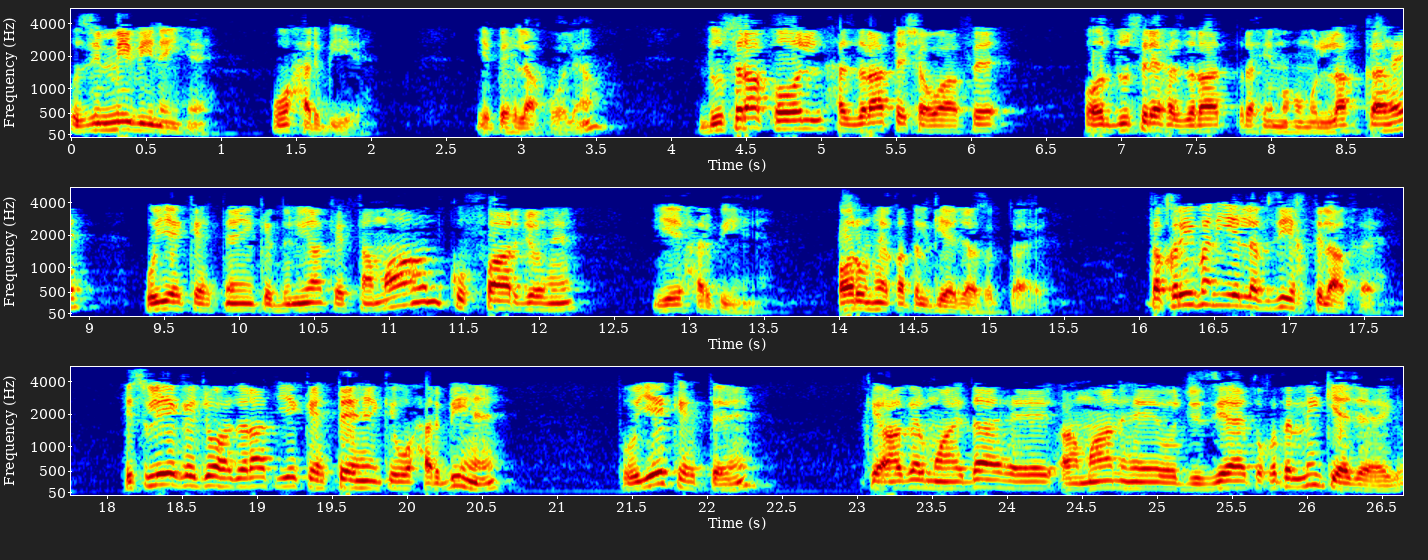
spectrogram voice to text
وہ ذمہ بھی نہیں ہے، وہ حربی ہے۔ یہ پہلا قول ہے۔ دوسرا قول حضرات شواف اور دوسرے حضرات رحمہ اللہ کا ہے۔ وہ یہ کہتے ہیں کہ دنیا کے تمام کفار جو ہیں، یہ حربی ہیں اور انہیں قتل کیا جا سکتا ہے۔ تقریباً یہ لفظی اختلاف ہے۔ اس لیے کہ جو حضرات یہ کہتے ہیں کہ وہ حربی ہیں، تو یہ کہتے ہیں کہ اگر معاہدہ ہے، امان ہے اور جزیہ ہے، تو قتل نہیں کیا جائے گا۔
